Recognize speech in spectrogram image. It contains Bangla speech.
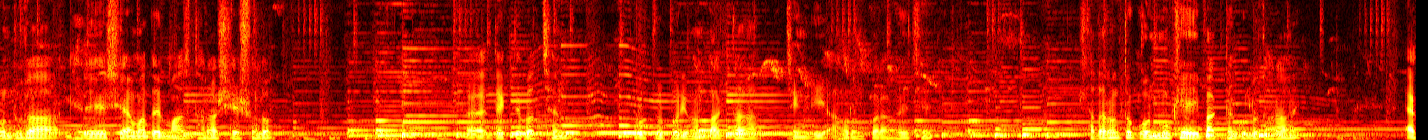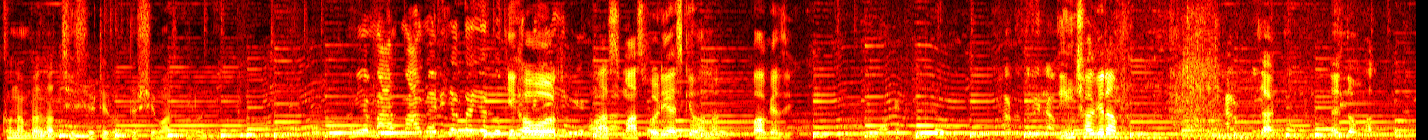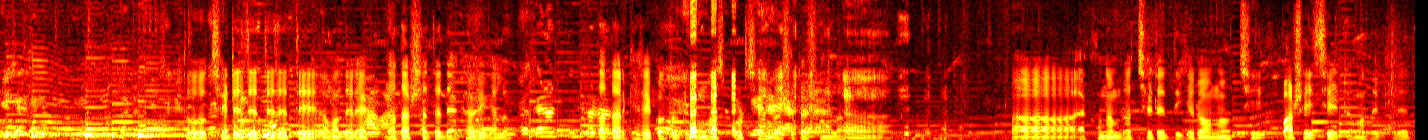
বন্ধুরা ঘিরে এসে আমাদের মাছ ধরা শেষ হলো। দেখতে পাচ্ছেন প্রচুর পরিমাণ বাগদা চিংড়ি আহরণ করা হয়েছে। সাধারণত গনমুখে এই বাগদাগুলো ধরা হয়। এখন আমরা যাচ্ছি সেটের উদ্দেশ্যে মাছগুলো নিয়ে। কি খবর? মাছ মাছ পড়ি আজকে ভালো? ক কেজি? তিনশো গ্রাম। যাক এই তো ভালো। তো ছেটে যেতে যেতে আমাদের এক দাদার সাথে দেখা হয়ে গেল। দাদার ঘেরে কতটুকু মাছ পড়ছে আমরা সেটা শুনলাম। এখন আমরা ছেটের দিকে রওনা হচ্ছি। পাশেই ছেট আমাদের ঘিরে।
